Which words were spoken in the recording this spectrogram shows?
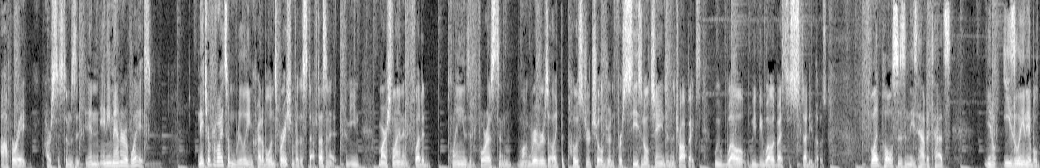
operate our systems in any manner of ways. Nature provides some really incredible inspiration for this stuff, doesn't it? I mean, marshland and flooded plains and forests and long rivers are like the poster children for seasonal change in the tropics. We well we'd be well advised to study those. Flood pulses in these habitats, you know, easily enable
